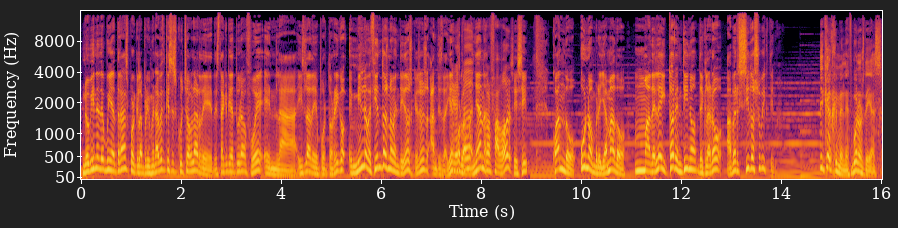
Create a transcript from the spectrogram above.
No viene de muy atrás porque la primera vez que se escuchó hablar de, de esta criatura fue en la isla de Puerto Rico en 1992, que eso es antes de ayer Pero por la mañana. por favor. Sí, sí. Cuando un hombre llamado Madeley Torrentino declaró haber sido su víctima. Iker Jiménez, buenos días.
